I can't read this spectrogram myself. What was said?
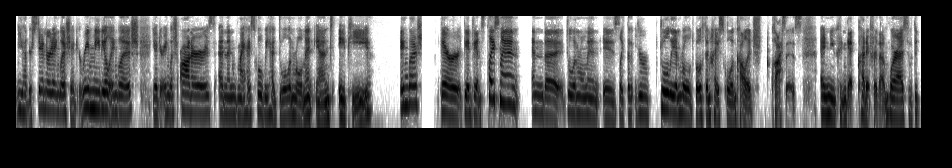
you had your standard english you had your remedial english you had your english honors and then my high school we had dual enrollment and ap english there the advanced placement and the dual enrollment is like the you're dually enrolled both in high school and college classes and you can get credit for them whereas with the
